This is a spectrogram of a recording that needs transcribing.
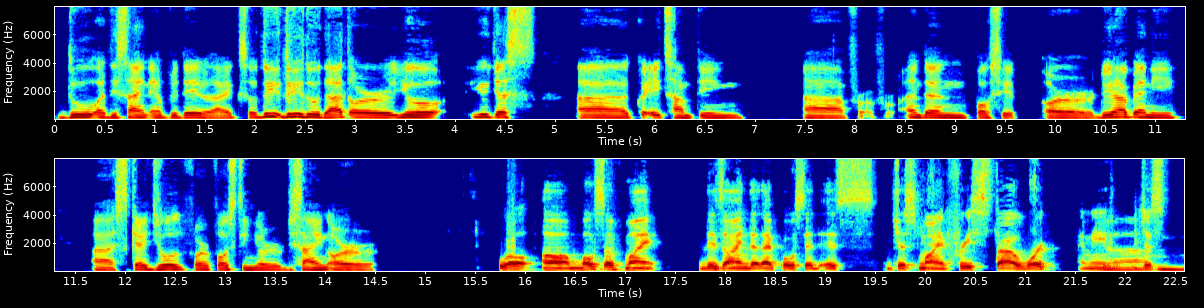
do a design every day, right? So do you, do you do that, or you you just uh, create something uh, for, for, and then post it, or do you have any uh, schedule for posting your design, or well, um, most of my design that I posted is just my freestyle work. I mean, Yeah, just mhm.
